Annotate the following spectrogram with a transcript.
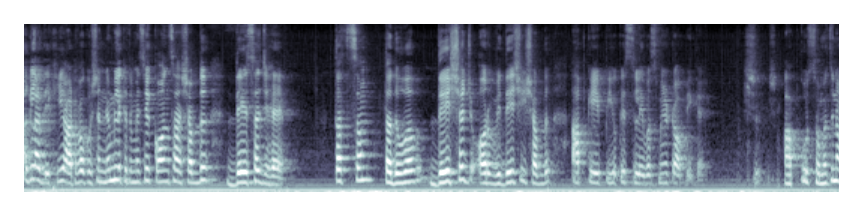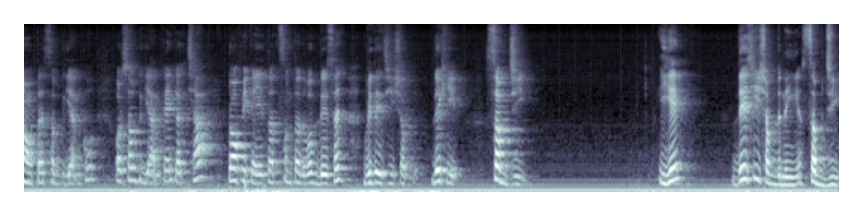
अगला देखिए, आठवां क्वेश्चन निम्नलिखित में से कौन सा शब्द देशज है? तत्सम, तद्भव, देशज और विदेशी शब्द आपके एपीओ के सिलेबस में टॉपिक है। आपको समझना होता है शब्द ज्ञान को, और शब्द ज्ञान का एक अच्छा टॉपिक है ये तत्सम तद्भव देशज विदेशी शब्द। देखिए, सब्ज़ी। ये देशी शब्द नहीं है, सब्ज़ी।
